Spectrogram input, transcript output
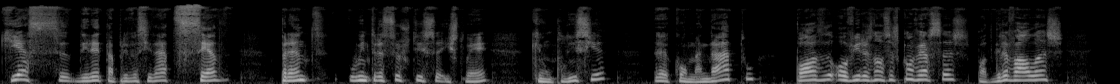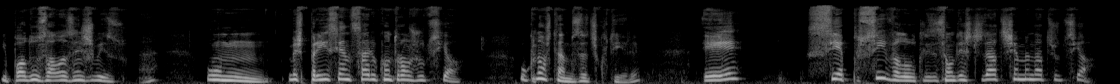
que esse direito à privacidade cede perante o interesse da justiça. Isto é, que um polícia eh, com mandato pode ouvir as nossas conversas, pode gravá-las e pode usá-las em juízo. Um, mas para isso é necessário o controle judicial. O que nós estamos a discutir é se é possível a utilização destes dados sem mandato judicial.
